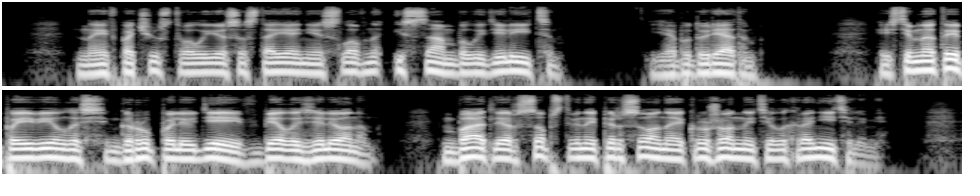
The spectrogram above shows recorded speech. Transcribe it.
Нейв почувствовал ее состояние, словно и сам был идиллийцем. «Я буду рядом». Из темноты появилась группа людей в бело-зеленом. Батлер собственной персоной, окруженный телохранителями.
